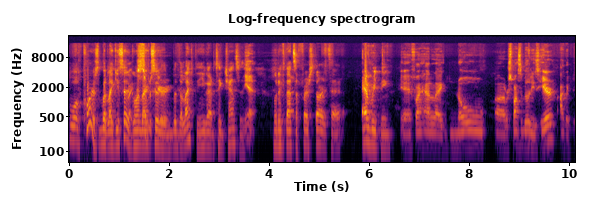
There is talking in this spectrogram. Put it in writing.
Well, of course, but like you said, Like, going back to the, scary. with the life thing, you got to take chances. Yeah, What if that's a fresh start to everything? yeah. If I had like no uh, responsibilities here, I could do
